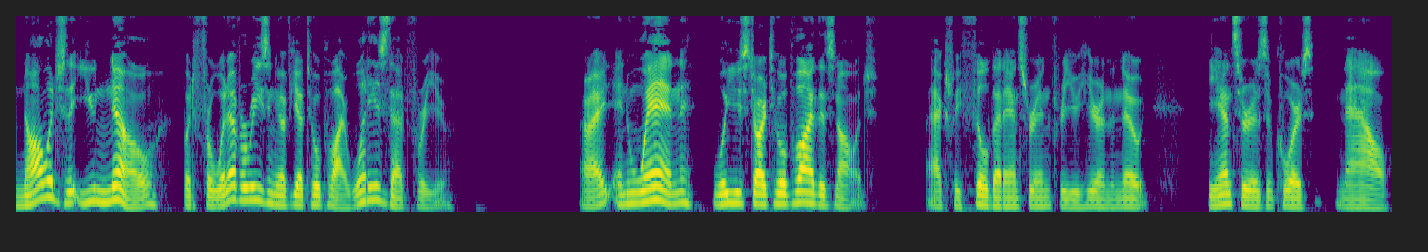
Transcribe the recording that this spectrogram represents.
Knowledge that you know, but for whatever reason you have yet to apply. What is that for you? All right. And when will you start to apply this knowledge? I actually filled that answer in for you here in the note. The answer is, of course, now.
